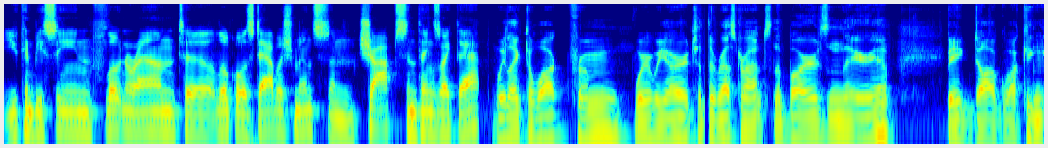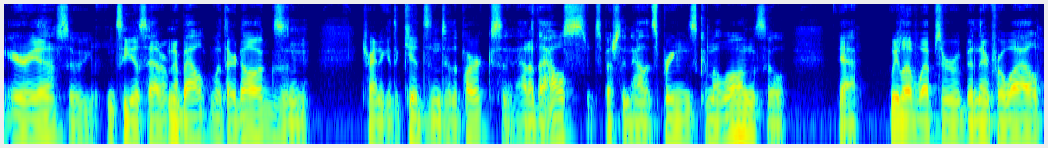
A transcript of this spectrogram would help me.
You can be seen floating around to local establishments and shops and things like that. We like to walk from where we are to the restaurants and the bars in the area big dog walking area. So you can see us out and about with our dogs and trying to get the kids into the parks and out of the house, especially now that spring's come along. So, yeah, we love Webster. We've been there for a while.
